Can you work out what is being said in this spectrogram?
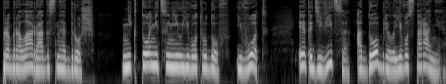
пробрала радостная дрожь. Никто не ценил его трудов. И вот, эта девица одобрила его старания.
